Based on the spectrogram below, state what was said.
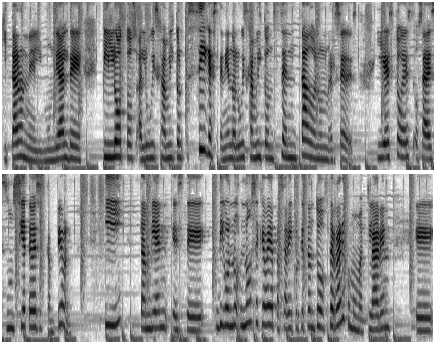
quitaron el Mundial de pilotos a Lewis Hamilton, sigues teniendo a Lewis Hamilton sentado en un Mercedes. Y esto es, o sea, es un siete veces campeón. Y también, este, digo, no, no sé qué vaya a pasar ahí, porque tanto Ferrari como McLaren, eh,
